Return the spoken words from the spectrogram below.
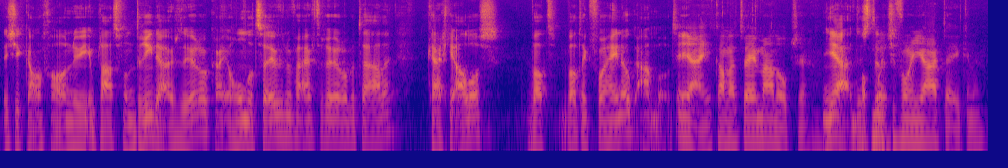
Dus je kan gewoon nu in plaats van 3000 euro... kan je 157 euro betalen. krijg je alles wat, wat ik voorheen ook aanbood. Ja, je kan na twee maanden opzeggen. Ja, dus of moet je voor een jaar tekenen?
